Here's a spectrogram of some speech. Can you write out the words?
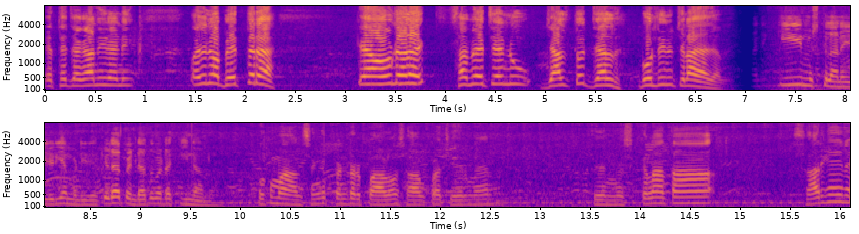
ਇੱਥੇ ਜਗ੍ਹਾ ਨਹੀਂ ਰਹਿਣੀ। ਉਹਦੇ ਨਾਲ ਬਿਹਤਰ ਹੈ ਕਿ ਆਉਣ ਵਾਲੇ ਸਮੇਂ 'ਚ ਇਹਨੂੰ ਜਲਦ ਤੋਂ ਜਲਦ ਬੋਲੀ ਨੂੰ ਚਲਾਇਆ ਜਾਵੇ। ਕੀ ਮੁਸ਼ਕਲਾਂ ਨੇ ਜਿਹੜੀਆਂ ਮੰਡੀ ਦੀਆਂ? ਕਿਹੜਾ ਪਿੰਡ ਆ? ਤੁਹਾਡਾ ਕੀ ਨਾਮ ਹੈ ਭਗਵਾਨ ਸਿੰਘ ਪਿੰਡ ਰਪਾਲੋਂ ਸਾਬਕਾ ਚੇਅਰਮੈਨ ਤੇ ਮੁਸ਼ਕਲਾਂ ਤਾਂ ਸਾਰੀਆਂ ਹੀ ਨੇ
